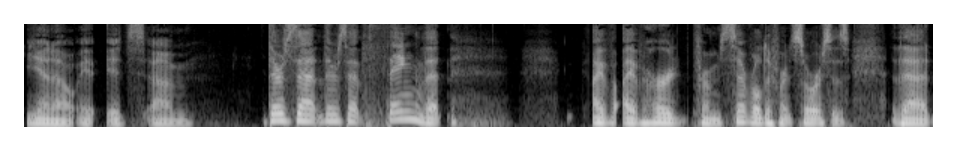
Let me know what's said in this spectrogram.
You know, it, it's um, there's that there's that thing that I've I've heard from several different sources that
